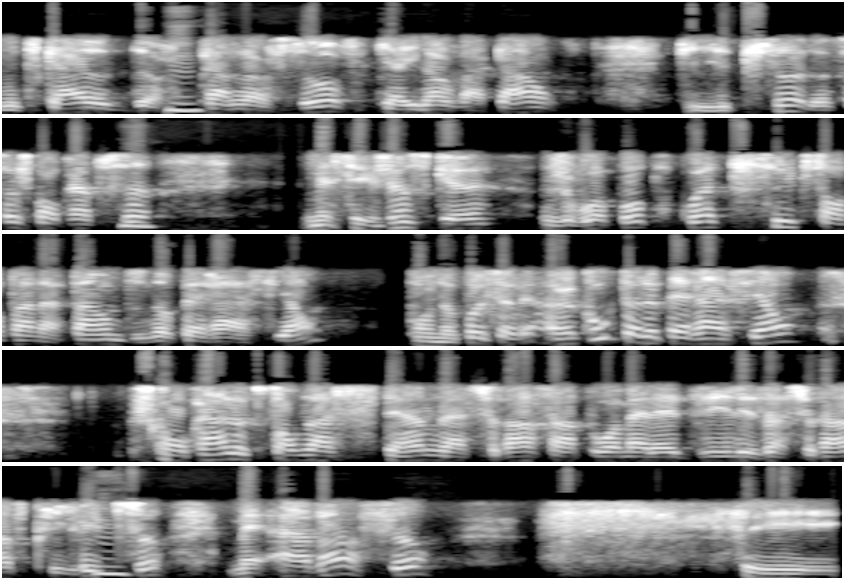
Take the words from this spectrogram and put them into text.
médical de reprendre leur souffle, qu'ils aillent leurs vacances, puis tout ça. Là, ça, je comprends tout ça. Hmm. Mais c'est juste que je vois pas pourquoi tous ceux qui sont en attente d'une opération qu'on n'a pas le Un coup que tu as l'opération, je comprends, là, tu tombes dans le système, l'assurance emploi maladie, les assurances privées, tout mm. ça. Mais avant ça, c'est.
